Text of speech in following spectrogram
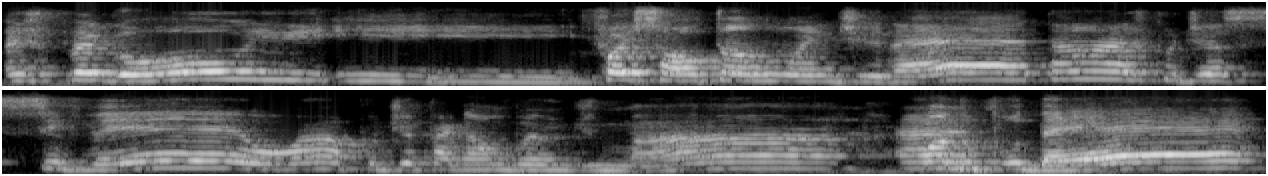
a gente pegou e, e, e, foi soltando uma indireta, ah, a gente podia se ver, ou ah, podia pegar um banho de mar, é. quando puder.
